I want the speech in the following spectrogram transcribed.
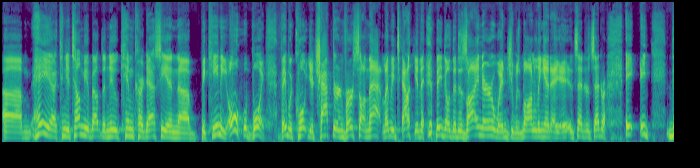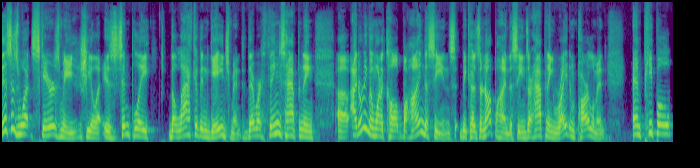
um, "Hey, uh, can you tell me about the new Kim Kardashian uh, bikini?" Oh boy they would quote you chapter and verse on that. Let me tell you, they, they know the designer, when she was modeling it, et cetera, et cetera. It, it, this is what scares me, Sheila, is simply the lack of engagement. There were things happening. Uh, I don't even want to call it behind the scenes because they're not behind the scenes. They're happening right in Parliament. And people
